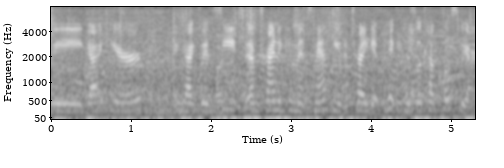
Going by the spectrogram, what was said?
We got here and got good seats. I'm trying to convince Matthew to try to get picked because look how close we are.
